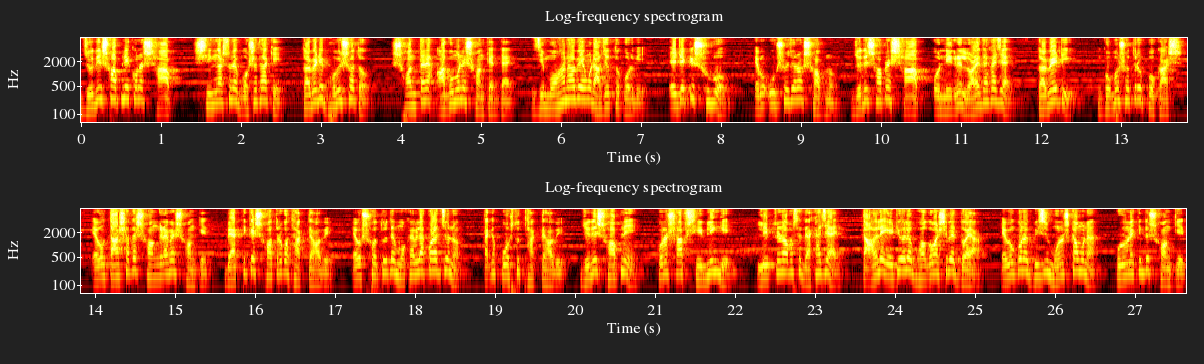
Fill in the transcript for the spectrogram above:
যদি স্বপ্নে কোনো সাপ সিংহাসনে বসে থাকে, তবে এটি ভবিষ্যৎ সন্তানের আগমনের সংকেত দেয় যে মহান হবে এবং রাজত্ব করবে। এটি একটি শুভ এবং উৎসজনক স্বপ্ন। যদি স্বপ্নে সাপ ও নেগড়ে লড়াই দেখা যায়, তবে এটি গোপন শত্রুর প্রকাশ এবং তার সাথে সংগ্রামের সংকেত। ব্যক্তিকে সতর্ক থাকতে হবে এবং শত্রুদের মোকাবিলা করার জন্য তাকে প্রস্তুত থাকতে হবে। যদি স্বপ্নে কোনো সাপ শিবলিঙ্গে লিপ্টন অবস্থায় দেখা যায়, তাহলে এটি হলো ভগবান শিবের দয়া এবং কোনো বিশেষ মনস্কামনা পূরণে কিন্তু সংকেত।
